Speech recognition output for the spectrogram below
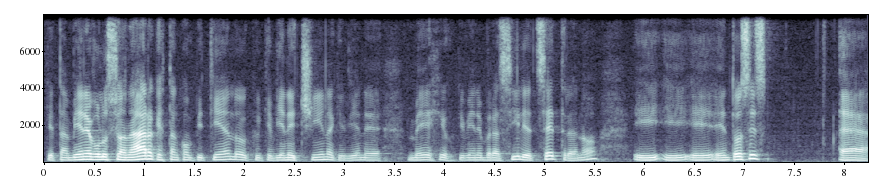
que también evolucionaron, que están compitiendo, que, que viene China, que viene México, que viene Brasil, etc. ¿no? Y, y, y entonces, eh,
